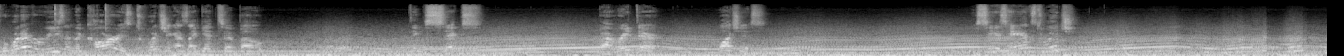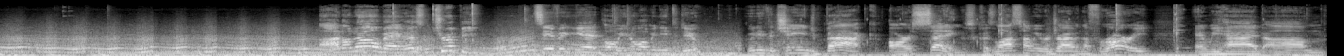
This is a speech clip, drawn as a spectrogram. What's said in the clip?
For whatever reason, the car is twitching as I get to about, I think, six. Yeah, right there. Watch this. You see his hands twitch? I don't know, man. That's trippy. Let's see if we can get... Oh, you know what we need to do? We need to change back our settings. Because last time we were driving the Ferrari, and we had... um,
